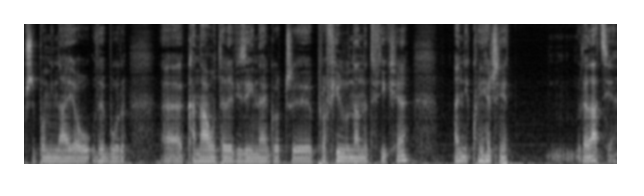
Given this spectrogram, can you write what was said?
przypominają wybór e, kanału telewizyjnego czy profilu na Netflixie, a niekoniecznie relacje,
